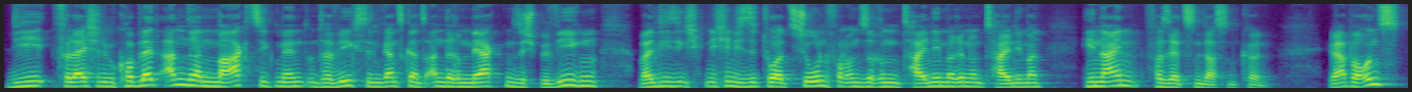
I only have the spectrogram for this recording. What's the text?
die vielleicht in einem komplett anderen Marktsegment unterwegs sind, in ganz, ganz anderen Märkten sich bewegen, weil die sich nicht in die Situation von unseren Teilnehmerinnen und Teilnehmern hineinversetzen lassen können. Ja, bei uns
